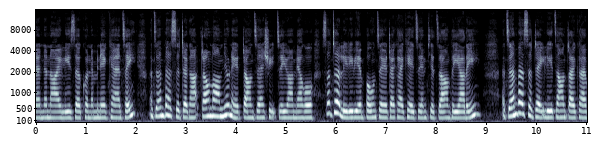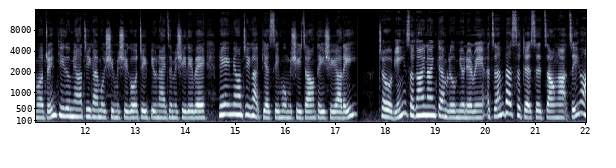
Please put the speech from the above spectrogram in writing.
နက်2:48မိနစ်ခန့်အချိန်အကြမ်းဖက်စစ်တပ်ကတောင်တော်မြို့နယ်တောင်ကျန်းရှိကျေးရွာများကိုစစ်တပ်လေးတွေဖြင့်ပုံကျဲတိုက်ခိုက်ခဲ့ခြင်းဖြစ်ကြောင်းသိရသည်။အကြမ်းဖက်စစ်တပ်လေးချောင်းတိုက်ခိုက်မှုတွင်ပြည်သူများထိခိုက်မှုရှိမရှိကိုအတည်ပြုနိုင်ခြင်းမရှိသေးဘဲနေအိမ်များထိခိုက်ပျက်စီးမှုမရှိကြောင်းသိရှိရသည်။ ထို့ပြင်စကိုင်းတိုင်းကံဘလူမြို့နယ်တွင်အကြမ်းဖက်စစ်တပ်စစ်ကြောင်းကကြေးရွာ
